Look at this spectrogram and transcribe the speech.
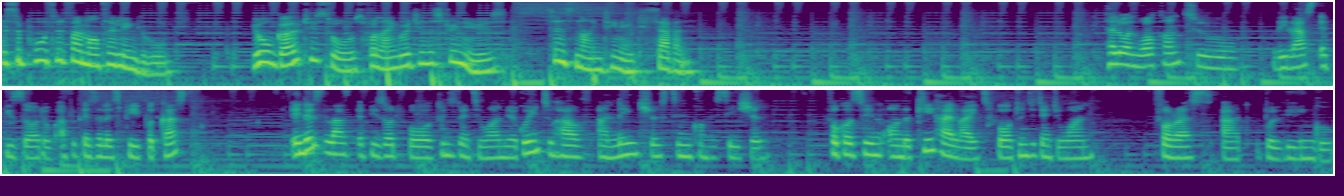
is supported by Multilingual, your go to source for language industry news since 1987. Hello and welcome to the last episode of Africa's LSP podcast. In this last episode for 2021, we are going to have an interesting conversation focusing on the key highlights for 2021 for us at Bolingo.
